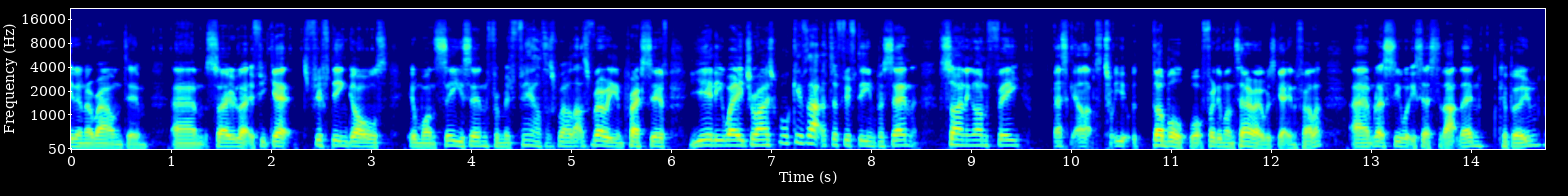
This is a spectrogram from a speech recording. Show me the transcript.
in and around him. Um, so look, if you get 15 goals in one season from midfield as well, that's very impressive. Yearly wage rise, we'll give that to 15%. Signing on fee, let's get up to 20, double what Fredy Montero was getting, fella. Um, let's see what he says to that then. Kaboom.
